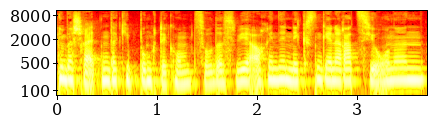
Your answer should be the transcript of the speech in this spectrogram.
Überschreiten der Kipppunkte kommt, so dass wir auch in den nächsten Generationen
